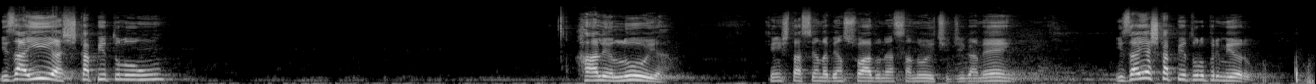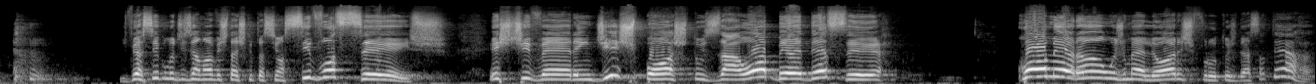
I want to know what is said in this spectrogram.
Isaías, capítulo 1. Aleluia. Quem está sendo abençoado nessa noite, diga amém. Isaías, capítulo 1. Versículo 19 está escrito assim: ó, Se vocês estiverem dispostos a obedecer, comerão os melhores frutos dessa terra.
